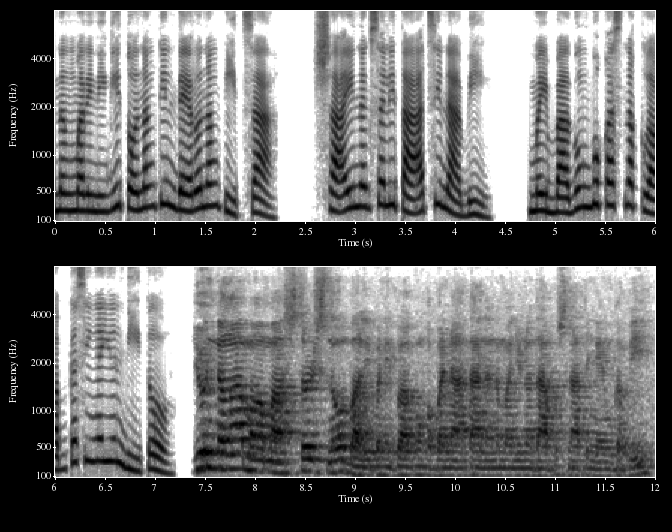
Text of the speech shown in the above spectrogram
nang marinig ito ng tindero ng pizza. Siya ay nagsalita at sinabi, may bagong bukas na club kasi ngayon dito. Yun na nga mga masters, no? Bali panibagong kabanata na naman yung natapos natin ngayong gabi.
